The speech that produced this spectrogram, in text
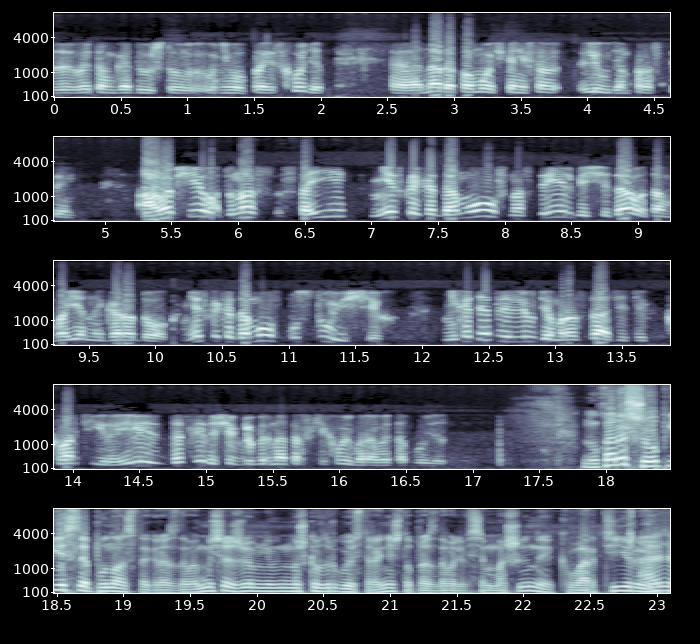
в этом году, что у него происходит. Надо помочь, конечно, людям простым. А вообще вот у нас стоит несколько домов на стрельбище, да, вот там военный городок. Несколько домов пустующих. Не хотят ли людям раздать эти квартиры? Или до следующих губернаторских выборов это будет? Ну хорошо, если бы у нас так раздавали. Мы сейчас живем немножко в другой стране, чтобы раздавали всем машины, квартиры. А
